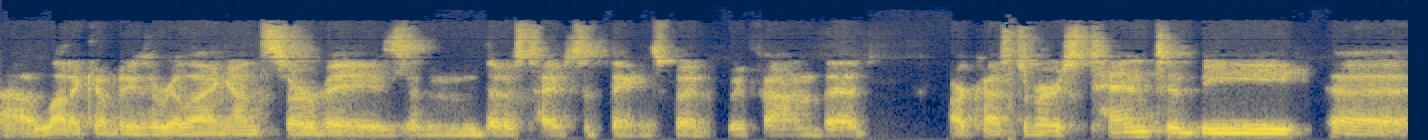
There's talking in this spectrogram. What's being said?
Uh, a lot of companies are relying on surveys and those types of things, but we found that our customers tend to be, uh,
